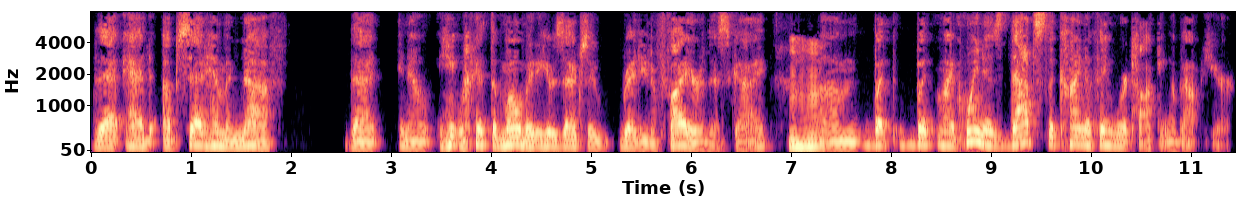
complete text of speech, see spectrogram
that had upset him enough that you know he at the moment he was actually ready to fire this guy. Mm-hmm. um, but but my point is that's the kind of thing we're talking about here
